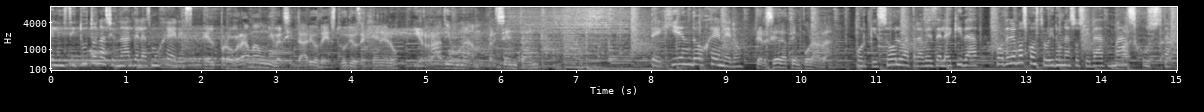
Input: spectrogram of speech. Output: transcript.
el Instituto Nacional de las Mujeres, el Programa Universitario de Estudios de Género y Radio UNAM presentan Tejiendo Género. Tercera temporada. Porque solo a través de la equidad podremos construir una sociedad más, justa.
